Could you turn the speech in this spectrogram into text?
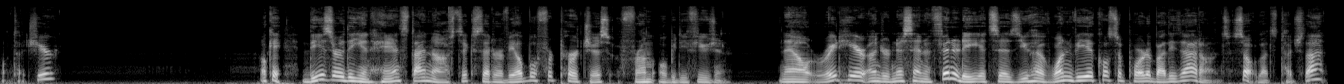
We'll touch here. Okay, these are the enhanced diagnostics that are available for purchase from OBD Fusion. Now, right here under Nissan Infiniti, it says you have one vehicle supported by these add-ons. So let's touch that.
